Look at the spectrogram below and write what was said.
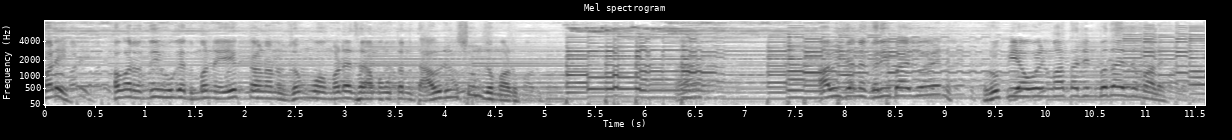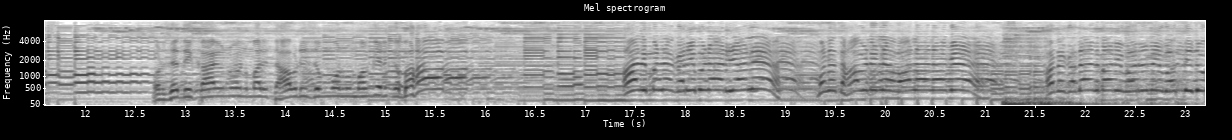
મળી ખબર દી ઉગે મને એક ટાણાનું જમવા મળે છે, આમાં હું તને ધાવડીને શું જમાડું? આવી જેને ગરીબાઈ જોઈએ ને, રૂપિયા હોય ને માતાજીને બધાય જમાડે. પણ જેથી કાયમનું મારી ધાવડી જમવાનું માંગે ને કે બાપ આજ મને ગરીબના રિયાને મને ધાવડી ને વાલા લાગે. અને કદાચ મારી વરની વસ્તી જો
